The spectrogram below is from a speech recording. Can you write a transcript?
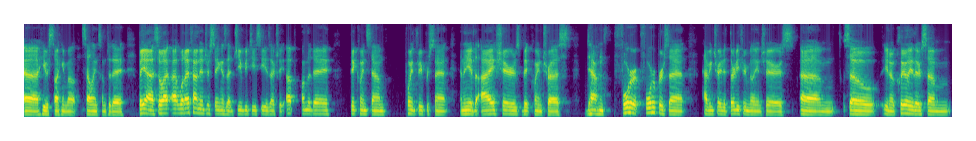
uh, he was talking about selling some today, but yeah. So I, I, what I found interesting is that GBTC is actually up on the day. Bitcoin's down 0.3 percent, and then you have the iShares Bitcoin Trust down four four percent, having traded 33 million shares. Um, so you know clearly there's some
